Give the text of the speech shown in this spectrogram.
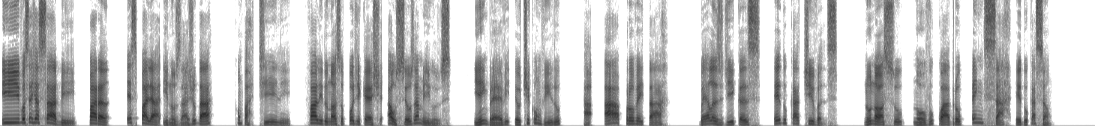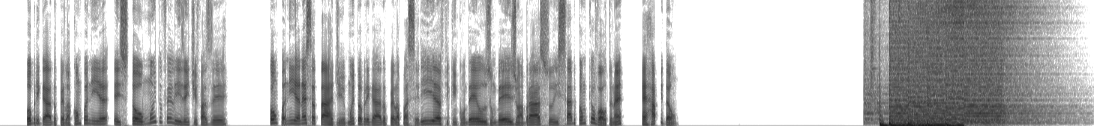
E você já sabe, para espalhar e nos ajudar, compartilhe, fale do nosso podcast aos seus amigos. E em breve eu te convido a aproveitar belas dicas educativas no nosso novo quadro Pensar Educação. Obrigado pela companhia, estou muito feliz em te fazer companhia nessa tarde. Muito obrigado pela parceria, fiquem com Deus, um beijo, um abraço e sabe como que eu volto, né? É rapidão.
